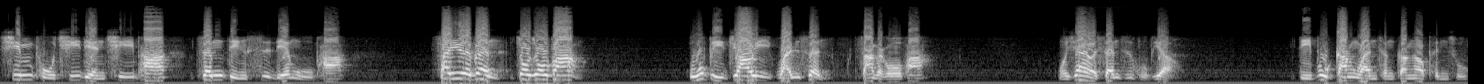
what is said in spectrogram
新普七点七趴，真鼎四点五趴。三月份周周发五笔交易完胜三十五趴。我现在有三只股票，底部刚完成，刚要喷出，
